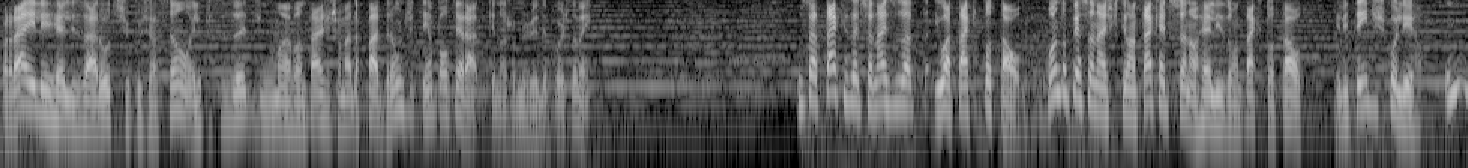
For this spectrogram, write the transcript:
Para ele realizar outros tipos de ação, ele precisa de uma vantagem chamada padrão de tempo alterado, que nós vamos ver depois também. Os ataques adicionais e o ataque total. Quando o personagem que tem um ataque adicional realiza um ataque total, ele tem de escolher um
